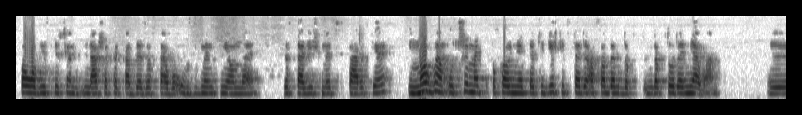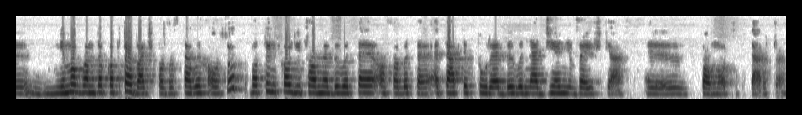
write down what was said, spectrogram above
w połowie stycznia nasze PKD zostało uwzględnione dostaliśmy wsparcie i mogłam utrzymać spokojnie te 34 osoby, do, do które miałam. Y, nie mogłam dokoptować pozostałych osób, bo tylko liczone były te osoby, te etaty, które były na dzień wejścia y, w pomoc w tarczę.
